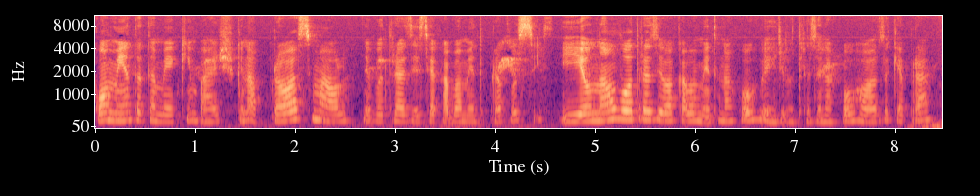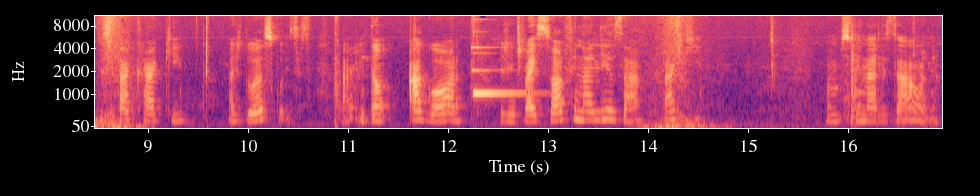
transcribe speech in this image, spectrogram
Comenta também aqui embaixo que na próxima aula eu vou trazer esse acabamento para vocês. E eu não vou trazer o acabamento na cor verde, vou trazer na cor rosa, que é para destacar aqui as duas coisas. Tá? Então, agora a gente vai só finalizar aqui. Vamos finalizar, olha.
